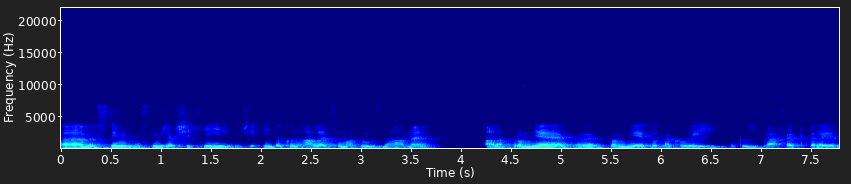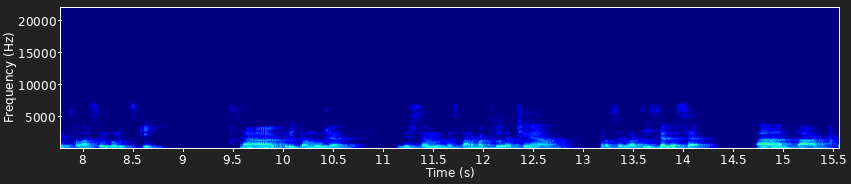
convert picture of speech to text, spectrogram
Eh, myslím, myslím že všichni, všichni dokonale Sumatru známe ale pro mě, eh, pro mě je to takový, takový kafe, které je docela symbolický eh, kvůli tomu, že když jsem ve Starbucksu začínal v roce 2010, eh, tak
